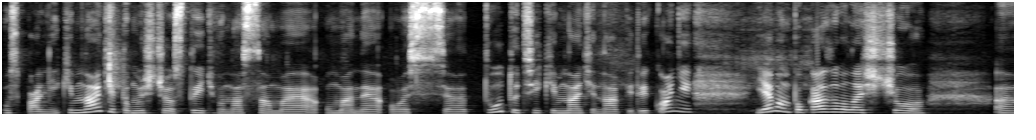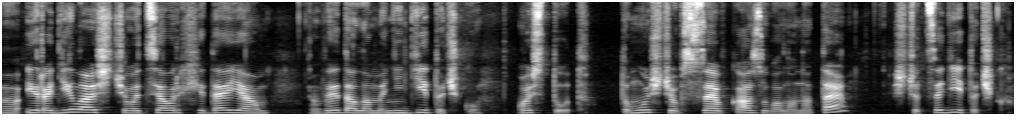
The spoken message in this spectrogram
у спальній кімнаті, тому що стоїть вона саме у мене ось тут, у цій кімнаті на підвіконні. Я вам показувала, що е, і раділа, що ця орхідея видала мені діточку ось тут, тому що все вказувало на те, що це діточка.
